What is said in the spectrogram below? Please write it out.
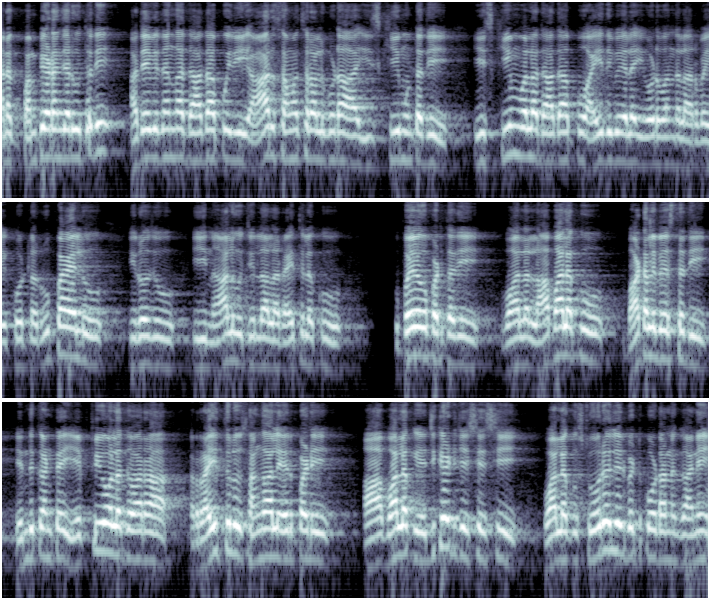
మనకు పంపించడం జరుగుతుంది. అదేవిధంగా దాదాపు ఇది ఆరు సంవత్సరాలు కూడా ఈ స్కీమ్ ఉంటుంది. ఈ స్కీమ్ వల్ల దాదాపు ఐదు వేల ఏడు వందల అరవై కోట్ల రూపాయలు ఈరోజు ఈ నాలుగు జిల్లాల రైతులకు ఉపయోగపడుతుంది. వాళ్ళ లాభాలకు బాటలు వేస్తుంది. ఎందుకంటే ఎఫ్పిఓల ద్వారా రైతులు సంఘాలు ఏర్పడి ఆ వాళ్ళకు ఎడ్యుకేట్ చేసేసి వాళ్ళకు స్టోరేజ్లు పెట్టుకోవడానికి కానీ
